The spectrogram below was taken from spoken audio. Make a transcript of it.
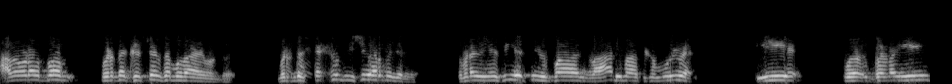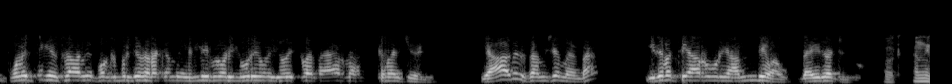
അതോടൊപ്പം ഇവിടുത്തെ ക്രിസ്ത്യൻ സമുദായമുണ്ട്. ഇവിടുത്തെ ശേഷം വിശ്വകർമ്മജര്. ഇവിടെ എസ് സി എസ് ടി വിഭാഗങ്ങൾ ആദിവാസികൾ മുഴുവൻ ഈ ഈ പൊളിറ്റിക് ഇസ്ലാമിൽ പൊക്കി പിടിച്ച് നടക്കുന്ന എൽഡിപിയോട് യു ഡി യൂണിയനോട് യോജിക്കുവാൻ തയ്യാറെല്ലാം തീരുമാനിച്ചു കഴിഞ്ഞു? യാതൊരു സംശയം വേണ്ട. ഇരുപത്തിയാറ് കൂടി അന്ത്യമാവും. ധൈര്യമായിട്ടിരുന്നു നന്ദി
